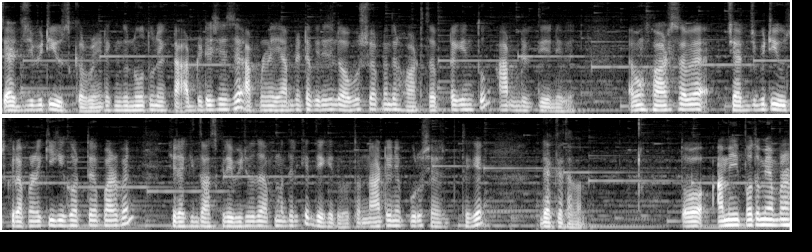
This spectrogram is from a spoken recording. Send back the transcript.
চ্যাট জিবিটি ইউজ করবেন। এটা কিন্তু নতুন একটা আপডেট এসেছে। আপনারা এই আপডেটটা চাইলে অবশ্যই আপনাদের হোয়াটসঅ্যাপটা কিন্তু আপডেট দিয়ে নেবেন এবং হোয়াটসঅ্যাপে চ্যাট জিবিটি ইউজ করে আপনারা কী কী করতে পারবেন সেটা কিন্তু আজকের এই ভিডিওতে আপনাদেরকে দেখে দেবো। তো না টেনে পুরো শেষ থেকে দেখতে থাকুন। তো আমি প্রথমে আপনার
